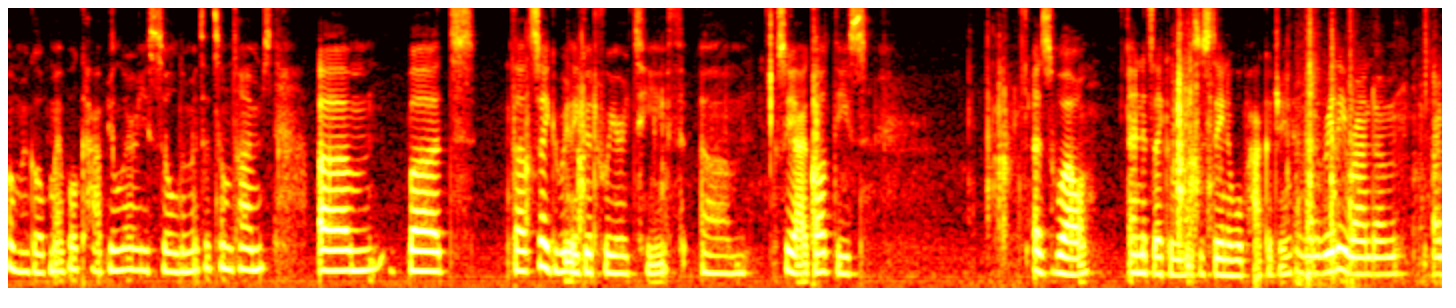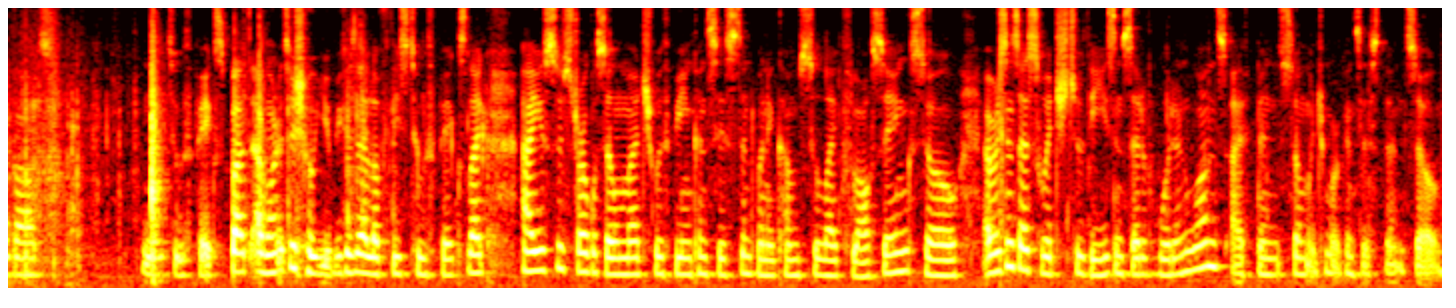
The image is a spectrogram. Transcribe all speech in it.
Oh my god, my vocabulary is so limited sometimes. Um, but that's like really good for your teeth. Um, so yeah, I got these as well and it's like a really sustainable packaging. And then really random i got new toothpicks. But i wanted to show you because i love these toothpicks. Like i used to struggle so much with being consistent when it comes to like flossing. So ever since i switched to these instead of wooden ones i've been so much more consistent. So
